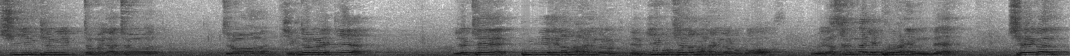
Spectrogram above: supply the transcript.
시진핑이 저 뭐야 저 저 김정은에게 이렇게 북미 회담을 하는 걸 미국 회담을 하는 걸 보고 우리가 상당히 불안했는데 최근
